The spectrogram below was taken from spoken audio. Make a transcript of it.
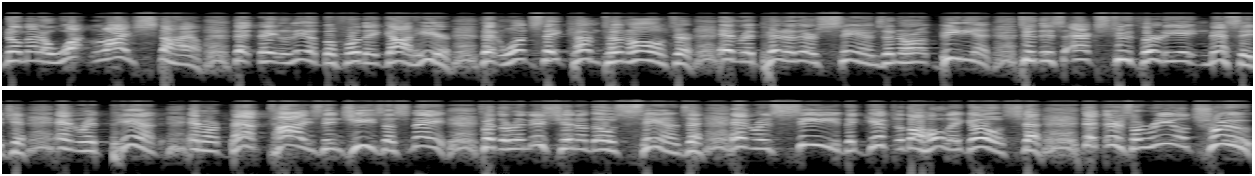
no matter what lifestyle that they lived before they got here, that once they come to an altar and repent of their sins and are obedient to this Acts 2.38 message and repent and are baptized in Jesus' name for the remission of those sins and receive the gift of the Holy Ghost, that there's a real true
